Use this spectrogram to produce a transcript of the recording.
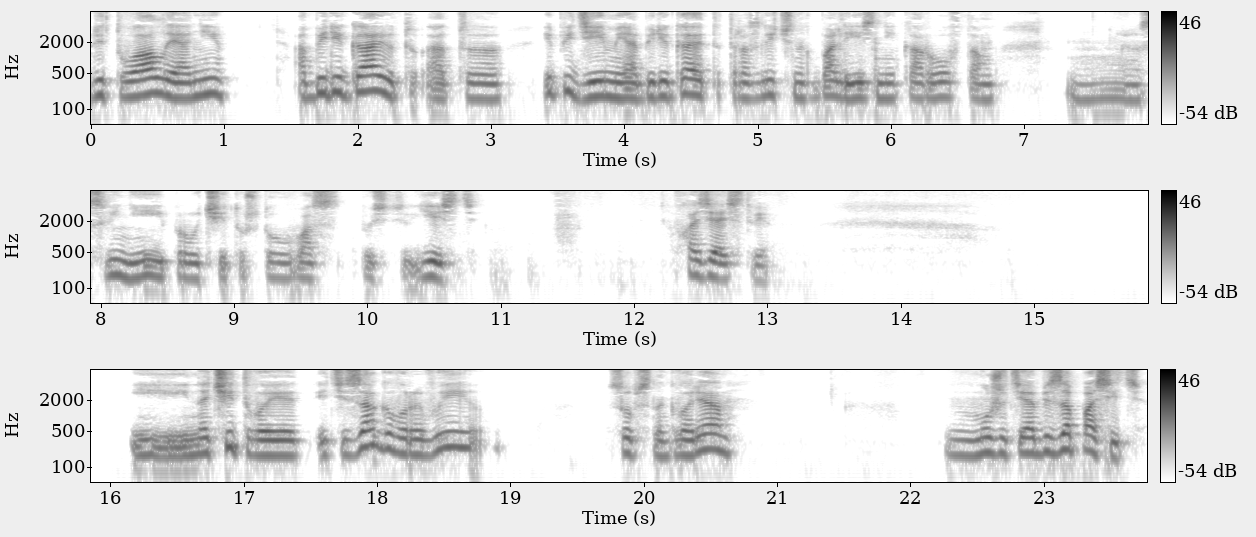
ритуалы, они оберегают от э, эпидемии, оберегают от различных болезней, коров, там, свиней и прочее, то, что у вас то есть, есть в хозяйстве. И начитывая эти заговоры, вы, собственно говоря, можете обезопасить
